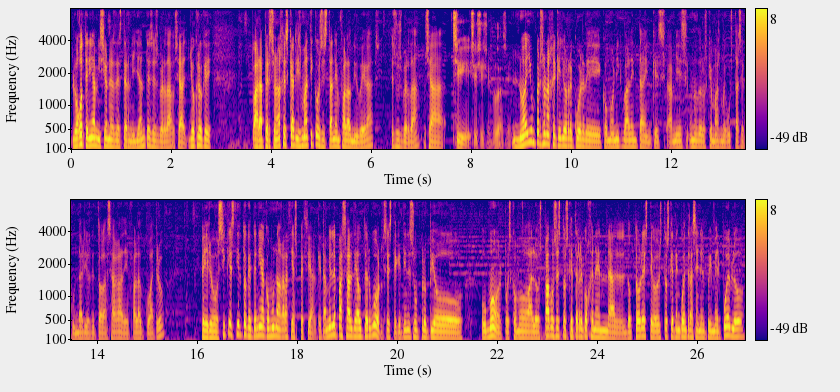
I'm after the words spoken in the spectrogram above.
Luego tenía misiones desternillantes, es verdad. O sea, yo creo que para personajes carismáticos están en Fallout New Vegas, eso es verdad. O sea, Sí, sí, sí, sin duda, sí. no hay un personaje que yo recuerde como Nick Valentine, que es, a mí es uno de los que más me gusta secundarios de toda la saga de Fallout 4. Pero sí que es cierto que tenía como una gracia especial, que también le pasa al de Outer Worlds, este, que tiene su propio humor, pues como a los pavos estos que te recogen en, al doctor este, o estos que te encuentras en el primer pueblo,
